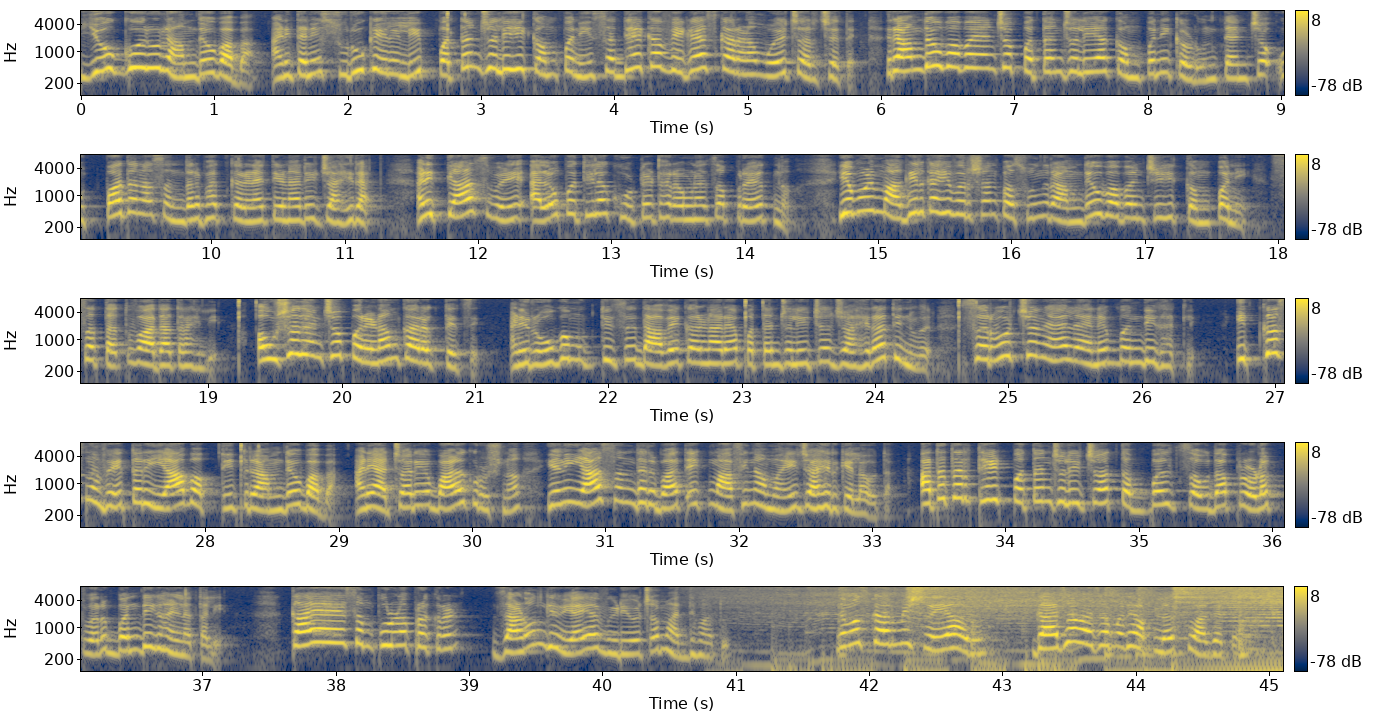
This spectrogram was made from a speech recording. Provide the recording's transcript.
योग गुरु रामदेव बाबा आणि त्यांनी सुरू केलेली पतंजली ही कंपनी सध्या एका वेगळ्याच कारणामुळे चर्चेत आहे. रामदेव बाबा यांच्या पतंजली या कंपनीकडून त्यांच्या उत्पादनासंदर्भात करण्यात येणारी जाहिरात आणि त्याच वेळी ॲलोपॅथीला खोटं ठरवण्याचा प्रयत्न यामुळे मागील काही वर्षांपासून रामदेव बाबांची ही कंपनी सतत वादात राहिली औषधांच्या परिणामकारकतेचे आणि रोगमुक्तीचे दावे करणाऱ्या पतंजलीच्या जाहिरातींवर सर्वोच्च न्यायालयाने बंदी घातली. इतकंच नव्हे तर या बाबतीत रामदेव बाबा आणि आचार्य बाळकृष्ण यांनी या संदर्भात एक माफीनामाही जाहीर केला होता. आता तर थेट पतंजलीच्या तब्बल चौदा प्रोडक्टवर बंदी घालण्यात आली काय आहे हे संपूर्ण प्रकरण? जाणून घेऊया या व्हिडिओच्या माध्यमातून. नमस्कार मी श्रेया अरुण. गाजा वाजामध्ये आपलं स्वागत आहे.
